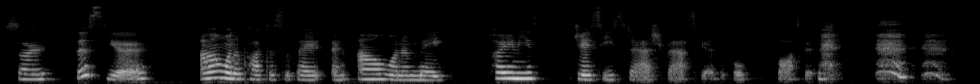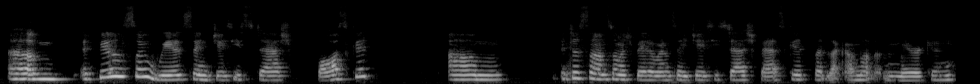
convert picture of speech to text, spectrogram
So this year, I want to participate and I want to make Toni's Jessie stash basket or basket. um, it feels so weird saying Jessie stash basket. Um, it just sounds so much better when I say Jessie stash basket, but like I'm not American.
